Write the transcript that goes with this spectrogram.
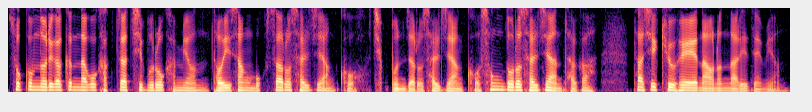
소꿉놀이가 끝나고 각자 집으로 가면 더 이상 목사로 살지 않고 직분자로 살지 않고 성도로 살지 않다가 다시 교회에 나오는 날이 되면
